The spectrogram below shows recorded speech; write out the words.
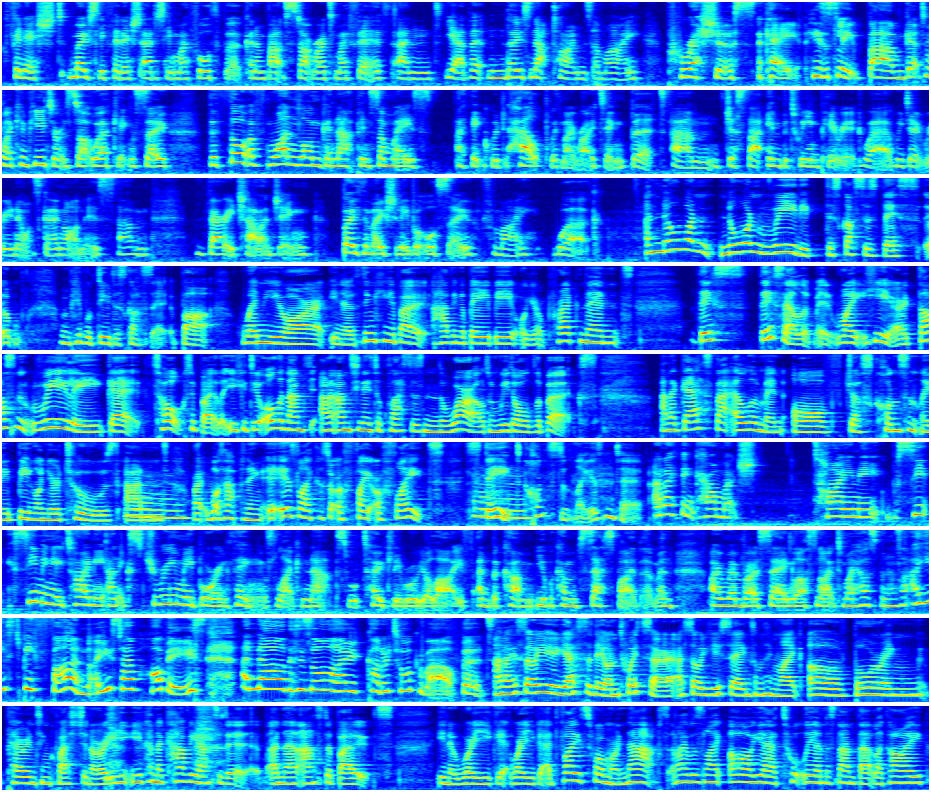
finished, mostly finished editing my fourth book, and I'm about to start writing my fifth. And yeah, those nap times are my precious. Okay, he's asleep. Bam, get to my computer and start working. So the thought of one longer nap in some ways. I think would help with my writing, but um, just that in between period where we don't really know what's going on is um, very challenging, both emotionally but also for my work. And no one, no one really discusses this. Um, I mean, people do discuss it, but when you are, you know, thinking about having a baby or you're pregnant, this this element right here doesn't really get talked about. Like you could do all the anti- antenatal classes in the world and read all the books. And I guess that element of just constantly being on your toes and right, what's happening? It is like a sort of fight or flight state constantly, isn't it? And I think how much tiny, se- seemingly tiny and extremely boring things like naps will totally rule your life and become you'll become obsessed by them. And I remember I was saying last night to my husband, I was like, I used to be fun, I used to have hobbies, and now this is all I kind of talk about. But And I saw you yesterday on Twitter. I saw you saying something like, "Oh, boring parenting question," or you, you kind of caveated it and then asked about, you know, where you get where you get advice from or naps. And I was like, "Oh yeah, totally understand that." Like I,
